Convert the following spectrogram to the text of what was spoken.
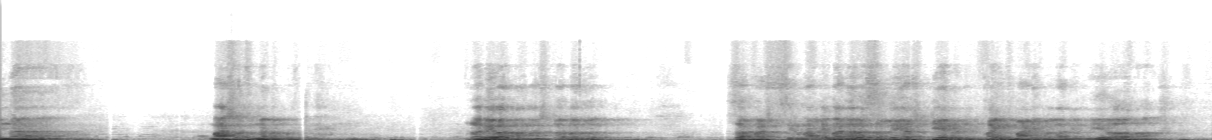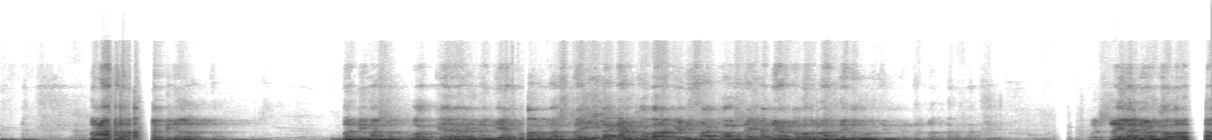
ಇನ್ನ ಮಾಸ್ಟರ್ ಬಂದ್ಬಿಡ್ತೀನಿ. ರವಿವರ್ಮ ಮಾಸ್ಟರ್ ಬಂದು, ಸರ್ ಫಸ್ಟ್ ಸಿನಿಮಾಲಿ ಬನಾರಸ್ ಅಲ್ಲಿ ಅಷ್ಟೇನು ಫೈಟ್ ಮಾಡಿರಲ್ಲ ನೀವು ಹೀರೋ ಅಂತ. ಬನ್ನಿ ಮಾಸ್ಟರ್ ಓಕೆ ನಂಗೆ ಏನ್ ಪ್ರಾಬ್ಲಮ್ ಇಲ್ಲ. ಸ್ಟೈಲ್ ಆಗಿ ನಡ್ಕೊಂಬರ ಕೇಳಿ, ಸಾಕು. ಆ ಸ್ಟೈಲ್ ಆಗಿ ನಡ್ಕೊಂಬಂದ್ರೆ ನಾನು ತೆಗೆದು ಬಿಡ್ತೀನಿ ಸ್ಟೈಲ್ ಆಗಿ ನಡ್ಕೊಂಬರಲ್ಲ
